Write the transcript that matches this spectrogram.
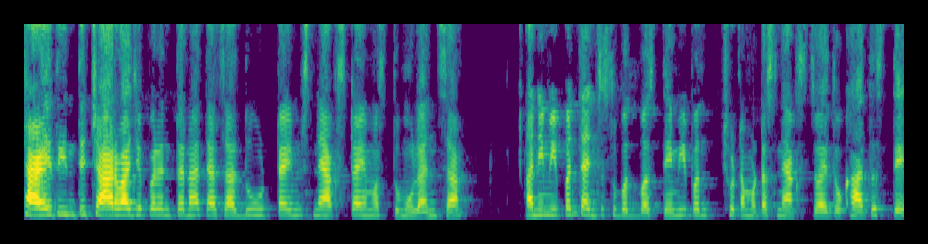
साडेतीन ते चार वाजेपर्यंत ना त्याचा दूध टाईम स्नॅक्स टाईम असतो मुलांचा. आणि मी पण त्यांच्यासोबत बसते. मी पण छोटा मोठा स्नॅक्स जो आहे तो खात असते.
